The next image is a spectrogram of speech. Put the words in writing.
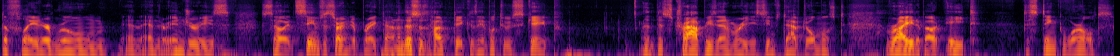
deflator room and, and their injuries. So it seems it's starting to break down. And this is how Dick is able to escape this trap he's in, where he seems to have to almost write about eight distinct worlds.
